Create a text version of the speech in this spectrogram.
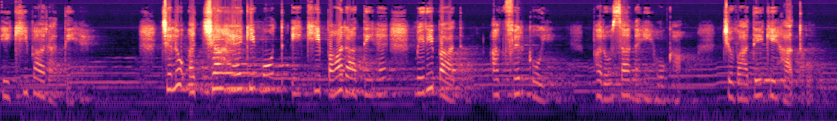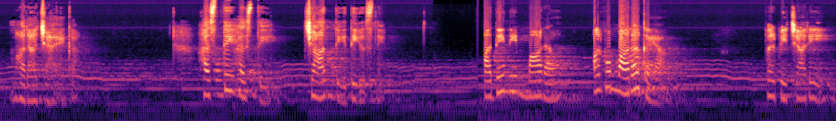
एक ही बार आती है। चलो अच्छा है कि मौत एक ही बार आती है। मेरी बात अब फिर कोई भरोसा नहीं होगा। जो वादे के हाथों मारा जाएगा। हँसते हँसते जान दे दी उसने। वादे ने मारा और वो मारा गया। पर बेचारे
